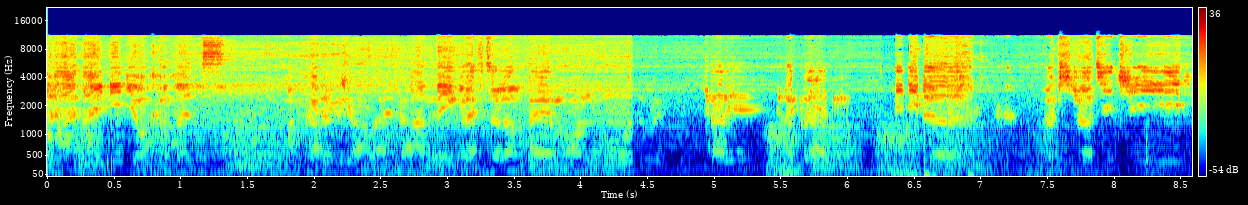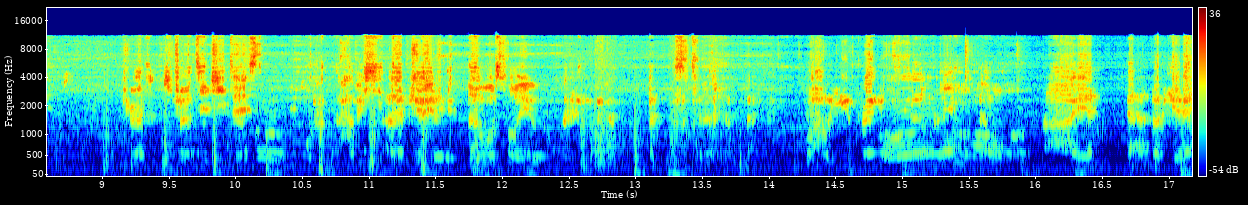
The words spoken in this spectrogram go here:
I need your comments. I'm coming, Charlie. I'm being left alone. I am on board with Charlie Leclerc. You need a, a strategy tra- strategy test. Have you seen that drift? That was for you. wow, you bring it Ah, yeah. Okay.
